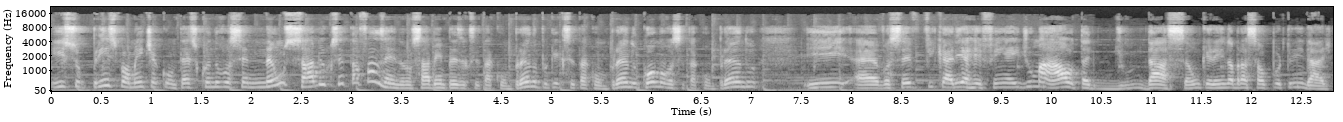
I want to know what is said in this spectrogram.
isso principalmente acontece quando você não sabe o que você está fazendo, não sabe a empresa que você está comprando, por que, que você está comprando, como você está comprando, e é, você ficaria refém aí de uma alta de, da ação querendo abraçar a oportunidade.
